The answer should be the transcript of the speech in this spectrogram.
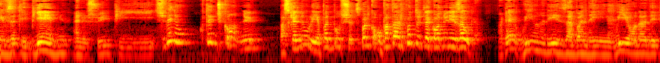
et vous êtes les bienvenus à nous suivre. Puis suivez-nous, écoutez du contenu. Parce que nous, il n'y a pas de bullshit. Pas le, on partage pas tout le contenu des autres. Oui, on a des abonnés. Oui, on a des,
